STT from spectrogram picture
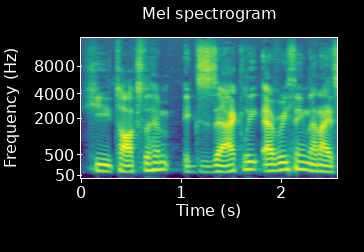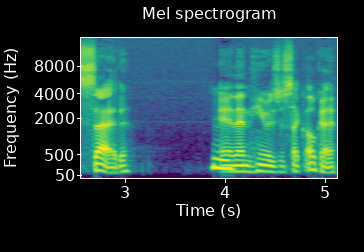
He talks to him exactly everything that I said, hmm. and then he was just like, "Okay."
